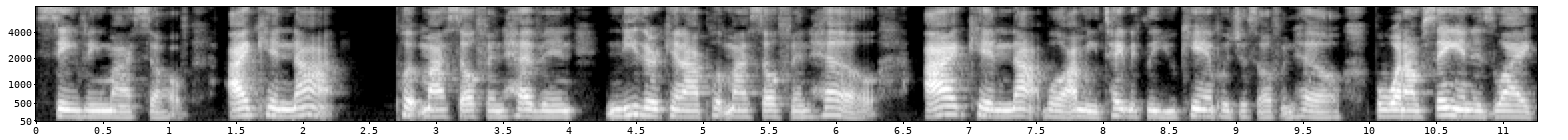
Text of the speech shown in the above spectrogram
saving myself. I cannot put myself in heaven neither can i put myself in hell. I cannot, well, I mean, technically you can put yourself in hell, but what I'm saying is like,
